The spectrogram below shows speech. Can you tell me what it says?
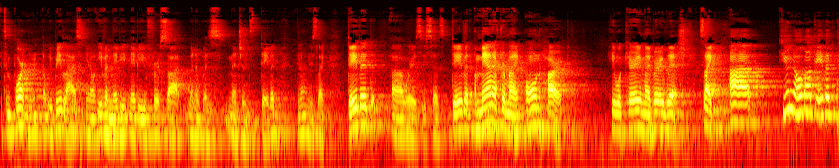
it's important that we realize, you know, even maybe maybe you first saw it when it was mentions David, you know, and he's like, David, uh, where is he says, David, a man after my own heart, he will carry my very wish. It's like, uh, do you know about David?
